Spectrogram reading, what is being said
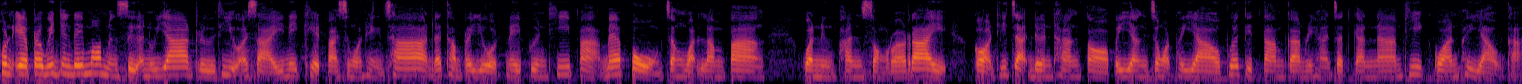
พลเอกประวิทย์ยังได้มอบหนังสืออนุญาต หรือที่อยู่อาศัยในเขตป่าสงวนแห่งชาติ และทำประโยชน์ในพื้นที่ป่าแม่โป่ง จังหวัดลำปาง กว่า 1,200 ไร่ ก่อนที่จะเดินทางต่อไปยังจังหวัดพะเยาเพื่อติดตามการบริหารจัดการน้ำที่กว้านพะเยาค่ะ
